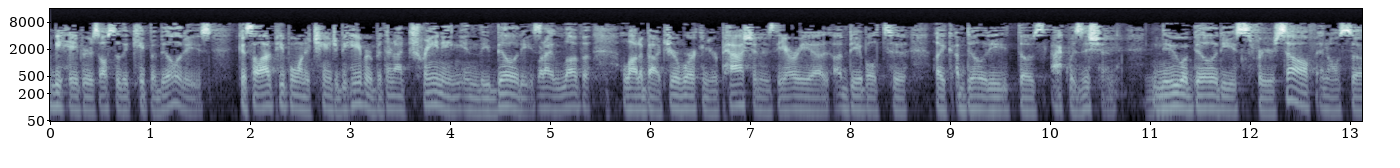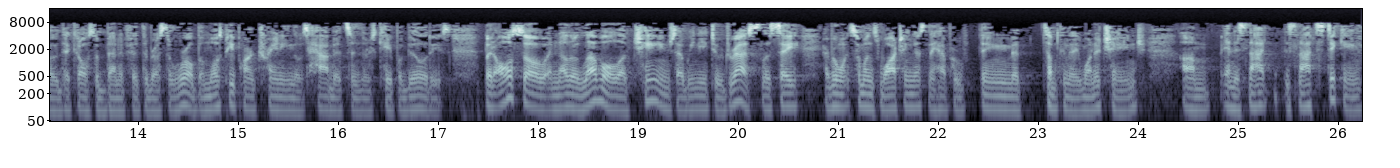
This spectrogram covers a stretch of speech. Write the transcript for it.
behavior is also the capabilities because a lot of people want to change a behavior but they're not training in the abilities. What i love a, a, lot about your work and your passion is the area of being able to like ability those acquisition. Mm-hmm. new abilities for yourself and also that could also benefit the rest of the world but most people aren't training those habits and those capabilities. But also another level of change that we need to address. Let's say everyone someone's watching this and they have a thing that something they want to change um, and it's not it's not sticking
